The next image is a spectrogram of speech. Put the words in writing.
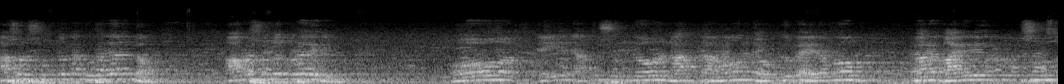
আসল সুন্দরটা কোথায় জানেন তো? আমরা সুন্দর কোথায় দেখি। ও, এই এত সুন্দর নাকটা এমন চোখ এরকম মানে বাইরে সমস্ত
